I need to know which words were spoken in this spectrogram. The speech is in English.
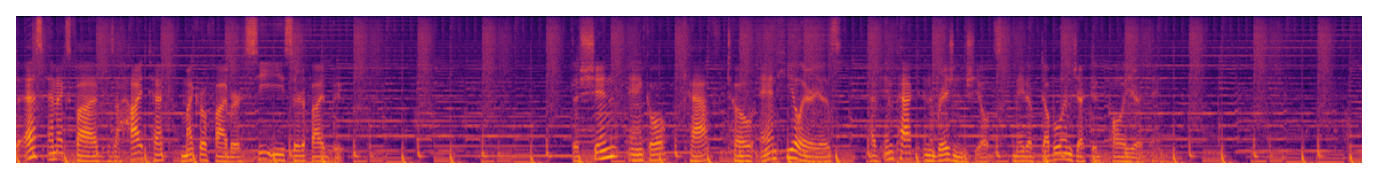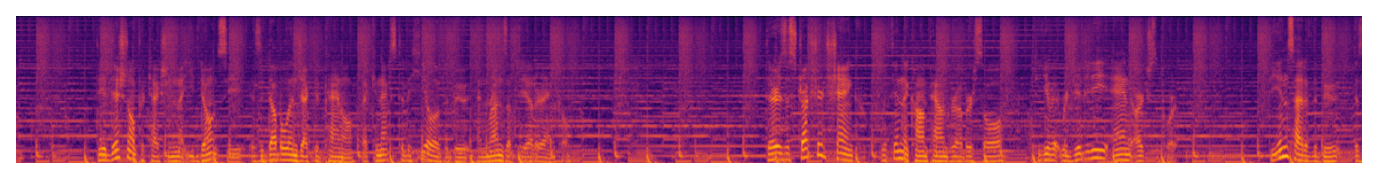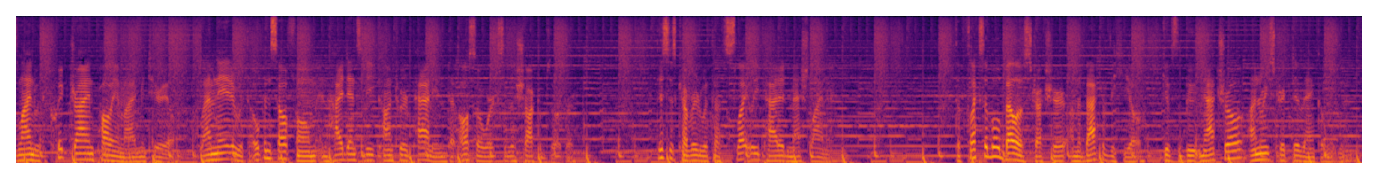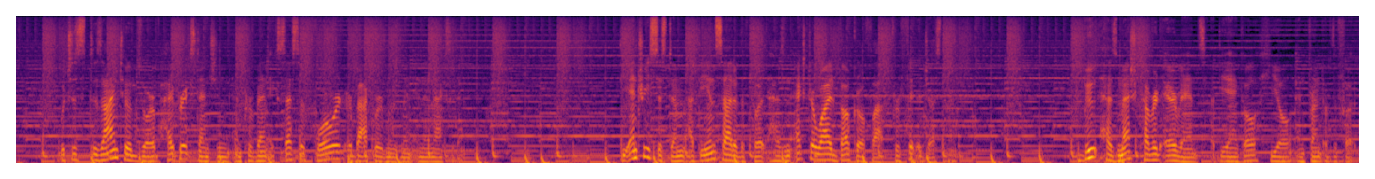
The SMX5 is a high-tech microfiber CE certified boot. The shin, ankle, calf, toe, and heel areas have impact and abrasion shields made of double injected polyurethane. The additional protection that you don't see is a double injected panel that connects to the heel of the boot and runs up the outer ankle. There is a structured shank within the compound rubber sole to give it rigidity and arch support. The inside of the boot is lined with quick drying polyamide material, laminated with open cell foam and high density contoured padding that also works as a shock absorber. This is covered with a slightly padded mesh liner. The flexible bellow structure on the back of the heel gives the boot natural, unrestricted ankle movement, which is designed to absorb hyperextension and prevent excessive forward or backward movement in an accident. The entry system at the inside of the foot has an extra wide Velcro flap for fit adjustment. The boot has mesh covered air vents at the ankle, heel, and front of the foot.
